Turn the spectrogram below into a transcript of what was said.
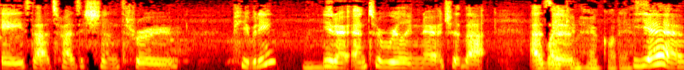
ease that transition through puberty, you know, and to really nurture that as Awaken a her goddess. yeah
